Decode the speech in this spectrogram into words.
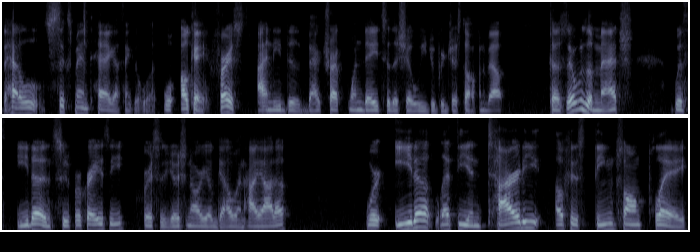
they had a little six man tag, I think it was. Well, okay, first I need to backtrack one day to the show we were just talking about because there was a match with Eita and Super Crazy versus Yoshinari Ogawa and Hayata, where Eita let the entirety of his theme song play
